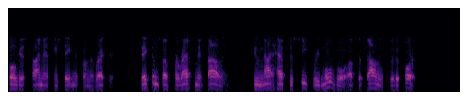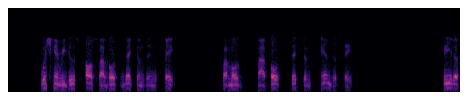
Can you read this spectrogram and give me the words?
bogus financing statement from the record. Victims of harassment filing do not have to seek removal of the filings to the court, which can reduce costs by both victims and the state, by, by both victims and the state. Speed up,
